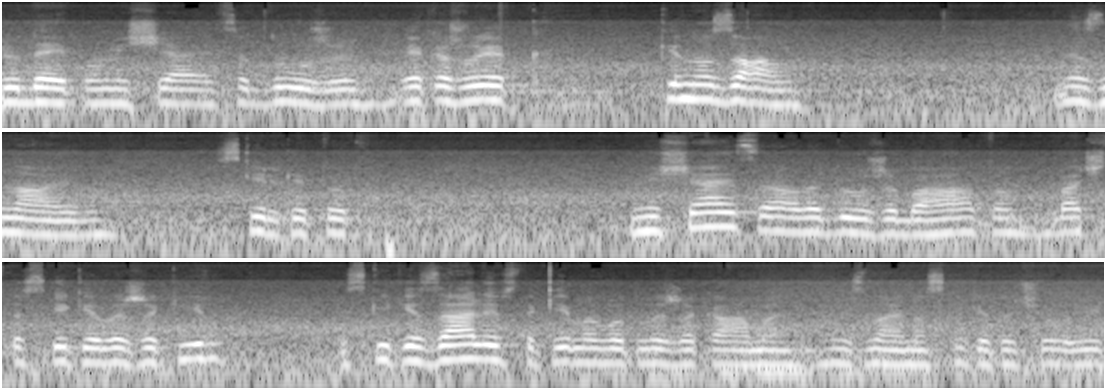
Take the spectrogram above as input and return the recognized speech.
людей поміщається, дуже. Я кажу, як кінозал. Не знаю, скільки тут вміщається, але дуже багато. Бачите, скільки лежаків, і скільки залів з такими от лежаками. Не знаю, наскільки то чоловік.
